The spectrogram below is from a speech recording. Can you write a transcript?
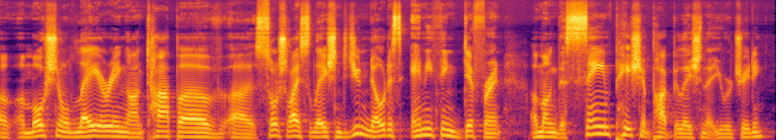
uh, emotional layering on top of uh, social isolation? Did you notice anything different among the same patient population that you were treating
